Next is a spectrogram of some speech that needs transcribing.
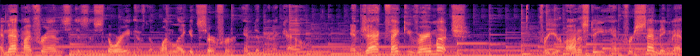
And that, my friends, is the story of the one legged surfer in Dominical. And Jack, thank you very much for your honesty and for sending that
